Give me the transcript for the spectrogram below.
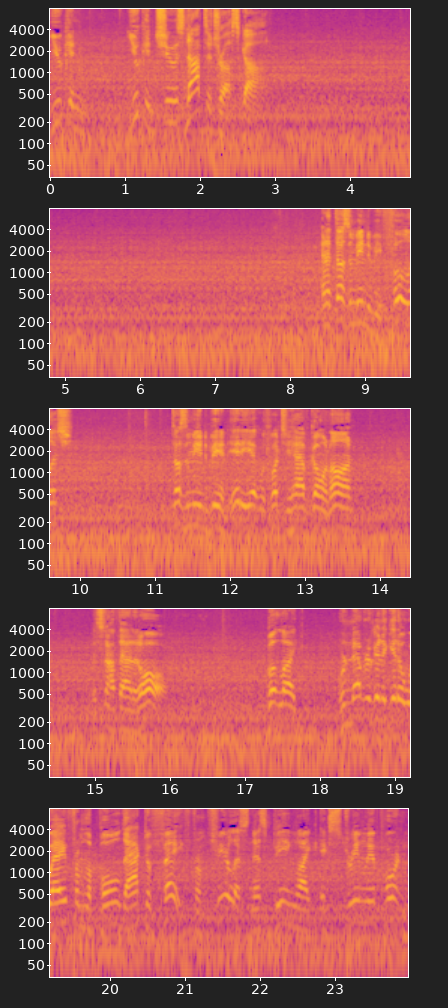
you can you can choose not to trust God. And it doesn't mean to be foolish. Doesn't mean to be an idiot with what you have going on. It's not that at all. But like we're never going to get away from the bold act of faith, from fearlessness being like extremely important,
